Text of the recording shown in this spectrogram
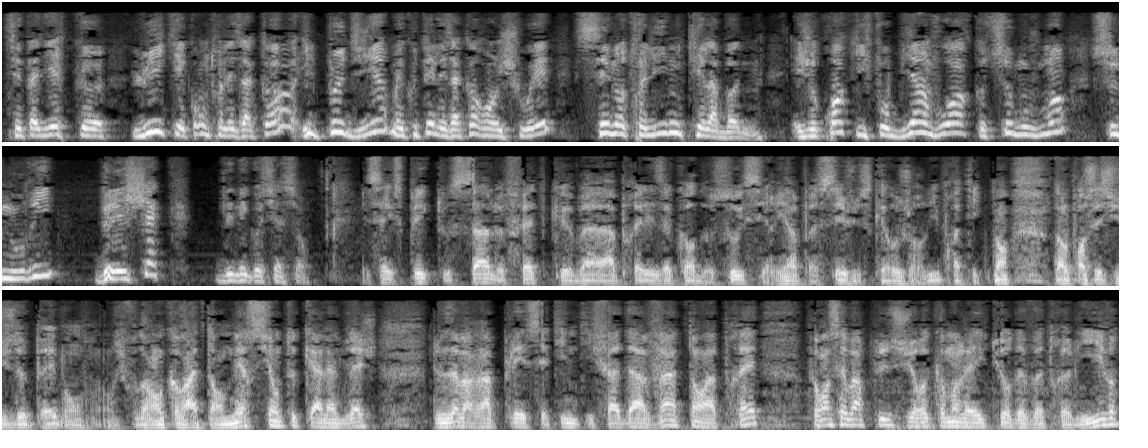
C'est-à-dire que lui qui est contre les accords, il peut dire, mais écoutez, les accords ont échoué, c'est notre ligne qui est la bonne. Et je crois qu'il faut bien voir que ce mouvement se nourrit de l'échec des négociations. Et ça explique tout ça, le fait que bah, après les accords d'Oslo, il s'est rien passé jusqu'à aujourd'hui pratiquement dans le processus de paix. Bon, il faudra encore attendre. Merci en tout cas Alain Glèche de nous avoir rappelé cette intifada 20 ans après. Pour en savoir plus, je recommande la lecture de votre livre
